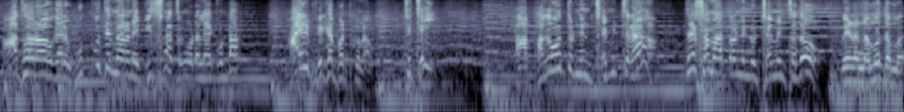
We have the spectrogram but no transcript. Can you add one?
మాధవరావు గారు ఉప్పు తిన్నారనే విశ్వాసం కూడా లేకుండా ఆయన పిక పట్టుకున్నావు. చిచ్చి ఆ భగవంతుడు నిన్ను క్షమించరా? త్రిష మాత్రం నిన్ను క్షమించదు. వీళ్ళని నమ్మొద్దమ్మా.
